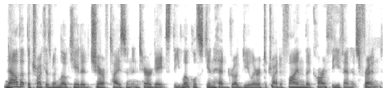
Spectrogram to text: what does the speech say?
Now that the truck has been located, Sheriff Tyson interrogates the local skinhead drug dealer to try to find the car thief and his friend.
